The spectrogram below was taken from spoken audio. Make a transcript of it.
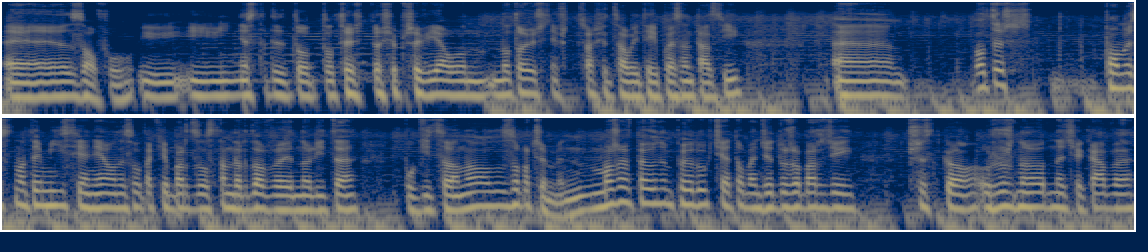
e, z ofu I, i niestety to, to, też, to się przewijało, no to już nie w czasie całej tej prezentacji. E, no też pomysł na te misje, nie? One są takie bardzo standardowe, jednolite. Póki co, no zobaczymy. Może w pełnym produkcie to będzie dużo bardziej wszystko różnorodne, ciekawe.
